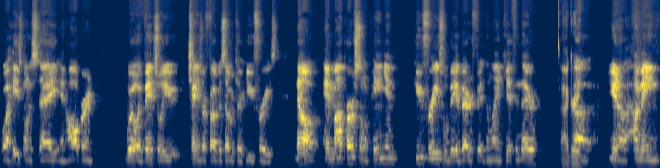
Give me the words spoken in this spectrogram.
well, he's going to stay, and Auburn will eventually change their focus over to Hugh Freeze. Now, in my personal opinion, Hugh Freeze will be a better fit than Lane Kiffin there. I agree. Uh, you know, I mean,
